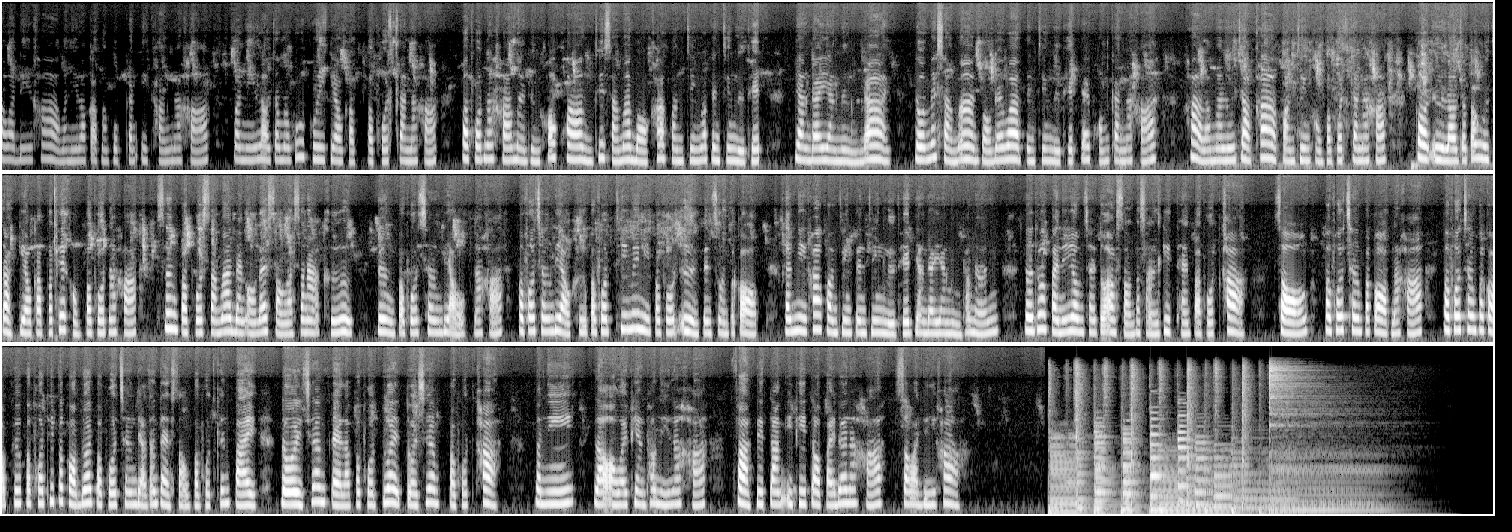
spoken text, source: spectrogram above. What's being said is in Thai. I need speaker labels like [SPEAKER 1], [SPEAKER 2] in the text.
[SPEAKER 1] สวัสดีค่ะ วันนี้เรากลับมาพบกันอีกครั้งนะคะ วันนี้เราจะมาพูดคุยเกี่ยวกับประพจน์กันนะคะประพจน์นะคะ หมายถึงข้อความที่สามารถบอกค่าความจริงว่าเป็นจริงหรือเท็จ อย่างใดอย่างหนึ่งได้ โดยไม่สามารถบอกได้ว่าเป็นจริงหรือเท็จได้พร้อมกันนะคะ ค่ะ เรามารู้จักค่าความจริงของประพจน์กันนะคะ ก่อนอื่นเราจะต้องรู้จักเกี่ยวกับประเภทของประพจน์นะคะ ซึ่งประพจน์สามารถแบ่งออกได้ 2 ลักษณะคือ 1. ประพจน์เชิงเดี่ยวนะคะ ประพจน์เชิงเดี่ยวคือประพจน์ที่ไม่มีประพจน์อื่นเป็นส่วนประกอบ และมีค่าความจริงเป็นจริง หรือเท็จอย่างใดอย่างหนึ่งเท่านั้น โดยทั่วไปนิยมใช้ตัวอักษรภาษาอังกฤษแทนประพจน์ค่ะ 2. ประพจน์เชิงประกอบนะคะ ประพจน์เชิงประกอบคือประพจน์ที่ประกอบด้วยประพจน์เชิงเดี่ยวตั้งแต่ 2 ประพจน์ขึ้นไป โดยเชื่อมแต่ละประพจน์ด้วยตัวเชื่อมประพจน์ค่ะ วันนี้เราเอาไว้เพียงเท่านี้นะคะ ฝากติดตาม EP ต่อไปด้วยนะคะ สวัสดีค่ะ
